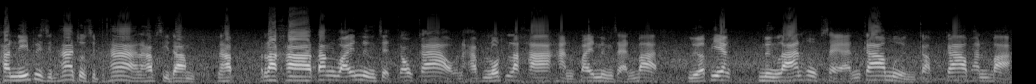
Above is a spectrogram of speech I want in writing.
คันนี้ปี 15.15 นะครับ สีดำนะครับ ราคาตั้งไว้ 1799 นะครับ ลดราคาหันไป 1 0 0 0 0 0 บาท เหลือเพียง 1 6 9 0 0 0 0กับ 9,000 บาท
